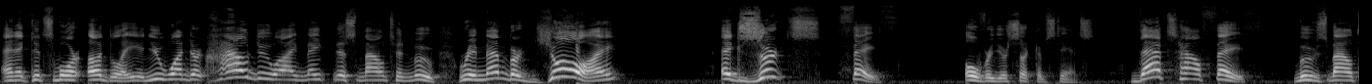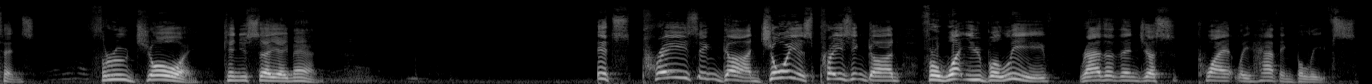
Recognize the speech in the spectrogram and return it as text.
and it gets more ugly, and you wonder, how do I make this mountain move? Remember, joy exerts faith over your circumstance. That's how faith moves mountains through joy. Can you say amen? It's praising God. Joy is praising God for what you believe rather than just quietly having beliefs.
